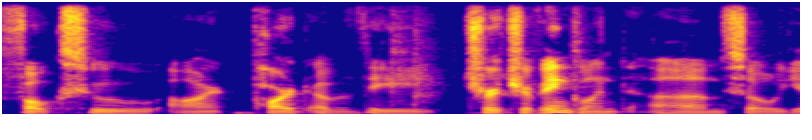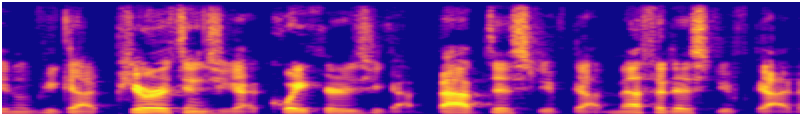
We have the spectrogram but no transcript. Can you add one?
folks who aren't part of the Church of England. Um, so, you know, you got Puritans, you got Quakers, you got Baptists, you've got Methodists, you've got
